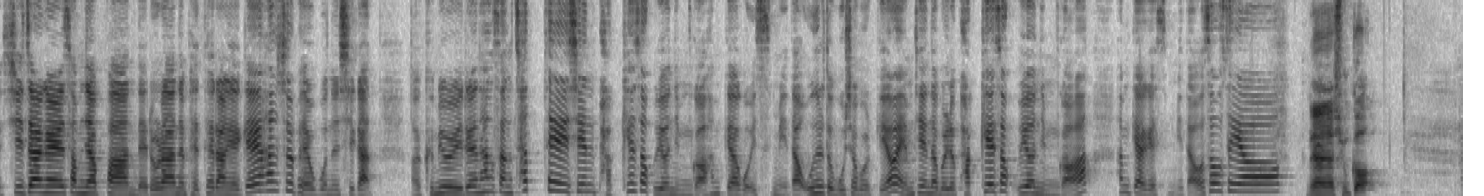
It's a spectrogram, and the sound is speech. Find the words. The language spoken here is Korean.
네, 시장을 섭렵한 내로라는 베테랑에게 한 수 배워보는 시간. 어, 금요일은 항상 차트의 신 박혜석 위원님과 함께하고 있습니다. 오늘도 모셔볼게요. MTNW 박혜석 위원님과 함께하겠습니다. 어서 오세요. 네, 안녕하십니까.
